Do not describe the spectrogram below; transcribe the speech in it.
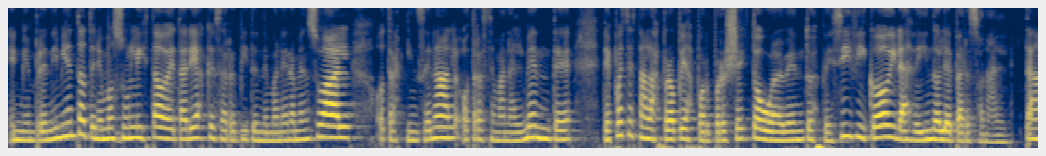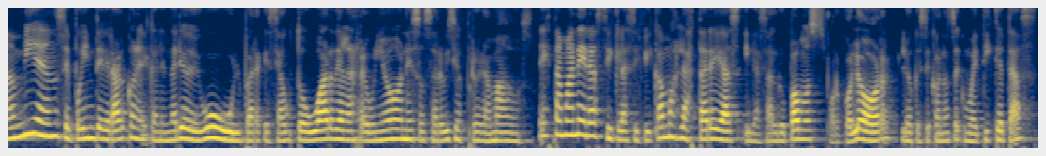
En mi emprendimiento tenemos un listado de tareas que se repiten de manera mensual, otras quincenal, otras semanalmente. Después están las propias por proyecto o evento específico y las de índole personal. También se puede integrar con el calendario de Google para que se autoguarden las reuniones o servicios programados. De esta manera, si clasificamos las tareas y las agrupamos por color, lo que se conoce como etiquetas,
